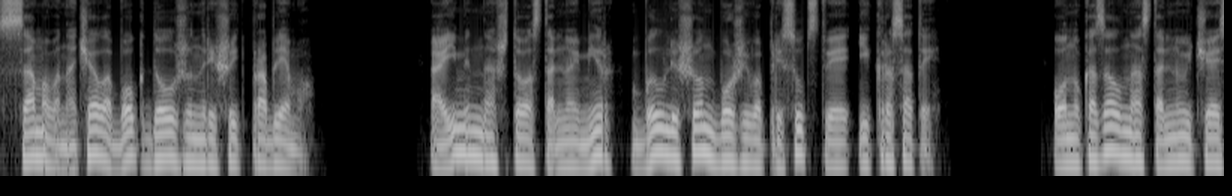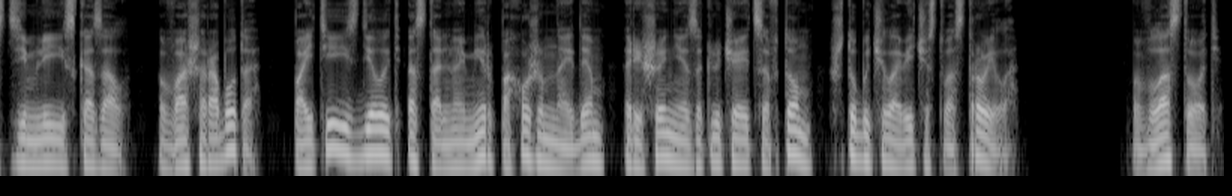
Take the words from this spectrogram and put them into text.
С самого начала Бог должен решить проблему. А именно, что остальной мир был лишён Божьего присутствия и красоты. Он указал на остальную часть земли и сказал, Ваша работа — пойти и сделать остальной мир похожим на Эдем, решение заключается в том, чтобы человечество строило. Властвовать.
